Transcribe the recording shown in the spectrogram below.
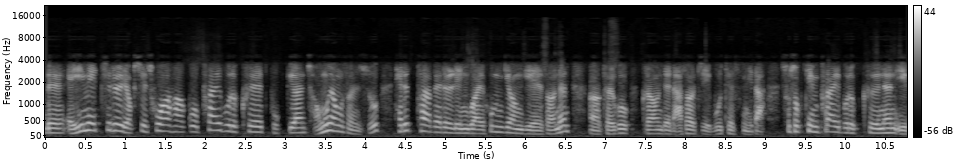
네, A매치를 역시 소화하고 프라이부르크에 복귀한 정우영 선수 헤르타 베를린과의 홈 경기에서는 어, 결국 그라운드에 나서지 못했습니다. 소속팀 프라이부르크는 이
